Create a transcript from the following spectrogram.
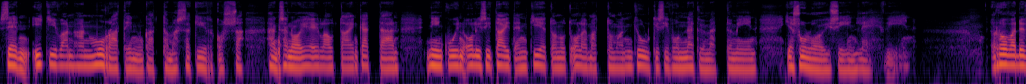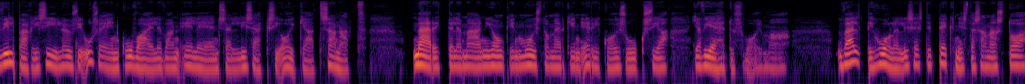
sen ikivanhan muratin kattamassa kirkossa, hän sanoi heilauttaen kättään, niin kuin olisi taiten kietonut olemattoman julkisivun näkymättömiin ja suloisiin lehviin. Rova de Villeparisi löysi usein kuvailevan eleensä lisäksi oikeat sanat, määrittelemään jonkin muistomerkin erikoisuuksia ja viehätysvoimaa. Vältti huolellisesti teknistä sanastoa,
